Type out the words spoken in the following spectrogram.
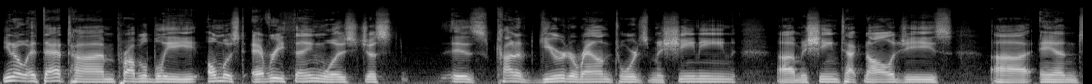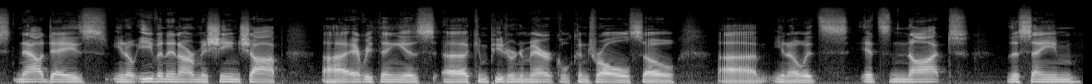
you know, at that time, probably almost everything was just is kind of geared around towards machining, uh, machine technologies. Uh, and nowadays, you know, even in our machine shop, uh, everything is uh, computer numerical control. So, uh, you know, it's it's not the same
